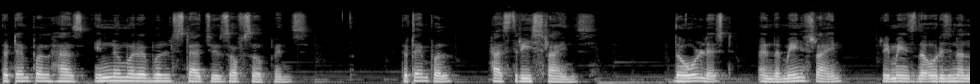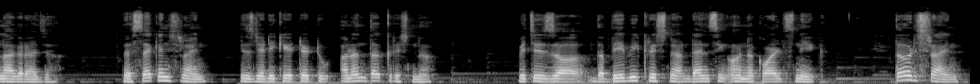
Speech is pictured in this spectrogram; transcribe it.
The temple has innumerable statues of serpents. The temple has three shrines. The oldest and the main shrine remains the original Nagaraja. The second shrine is dedicated to Ananta Krishna, which is uh, the baby Krishna dancing on a coiled snake. Third shrine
